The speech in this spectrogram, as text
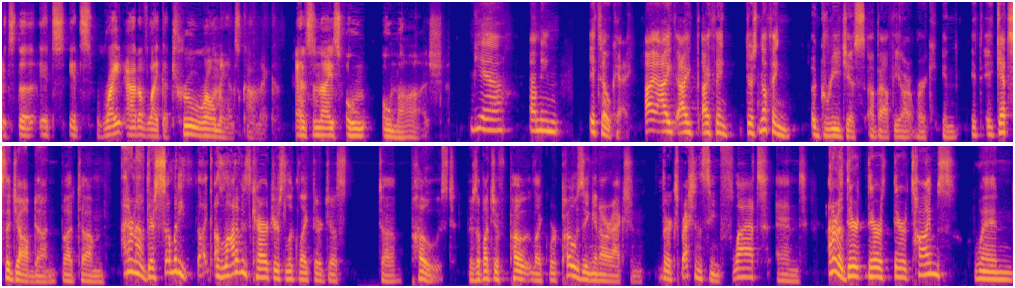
it's the it's it's right out of like a true romance comic and it's a nice o- homage Yeah, I mean, it's okay. I I I, I think there's nothing egregious about the artwork in it it gets the job done, but um I don't know, there's somebody like a lot of his characters look like they're just uh, posed. There's a bunch of po like we're posing in our action. Their expressions seem flat and I don't know, there there there are times when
